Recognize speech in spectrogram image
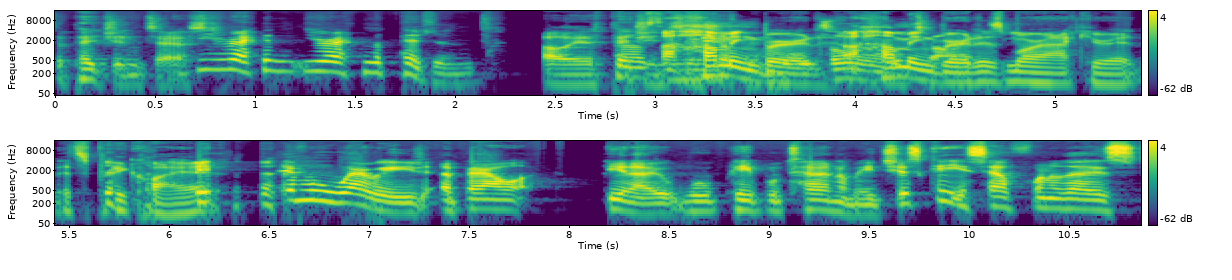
The pigeon test. You reckon? You reckon the pigeon? Oh, yeah, pigeons. a hummingbird a hummingbird is more accurate it's pretty quiet Ever worried about, you know, will people turn on me? Just get yourself one of those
